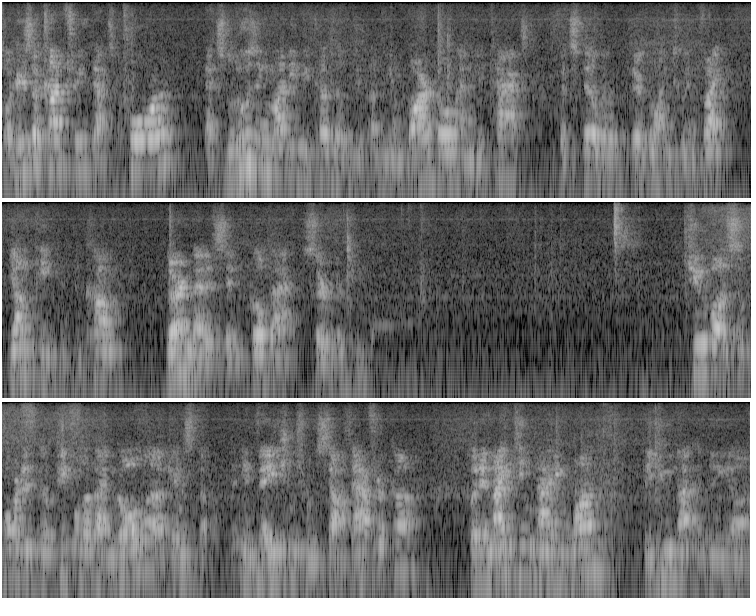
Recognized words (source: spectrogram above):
So here's a country that's poor, that's losing money because of the, of the embargo and the attacks, but still they're, they're going to invite young people to come, learn medicine, go back, serve their people. Cuba supported the people of Angola against the invasions from South Africa, but in 1991, the, Uni the, uh,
